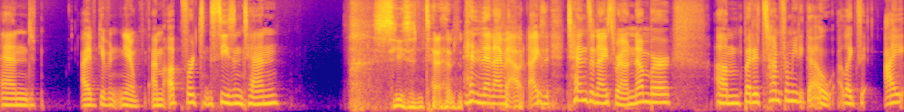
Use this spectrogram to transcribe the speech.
And I've given, you know, I'm up for t- season 10 Season 10. and then I'm out. I 10's a nice round number. Um, but it's time for me to go. Like I,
